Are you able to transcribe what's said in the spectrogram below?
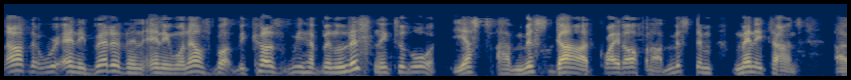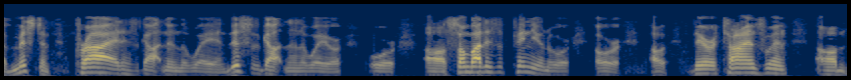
not that we're any better than anyone else, but because we have been listening to the Lord. Yes, I've missed God quite often. I've missed Him many times. I've missed Him. Pride has gotten in the way, and this has gotten in the way, or or uh, somebody's opinion, or or uh, there are times when um,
